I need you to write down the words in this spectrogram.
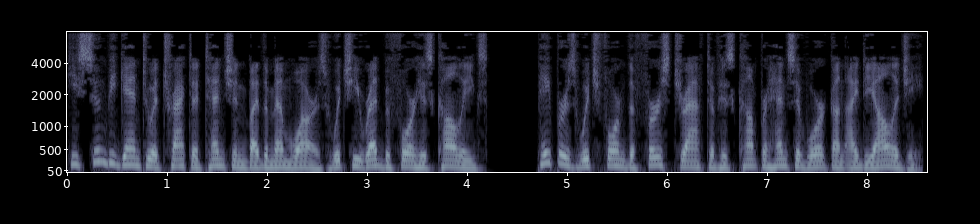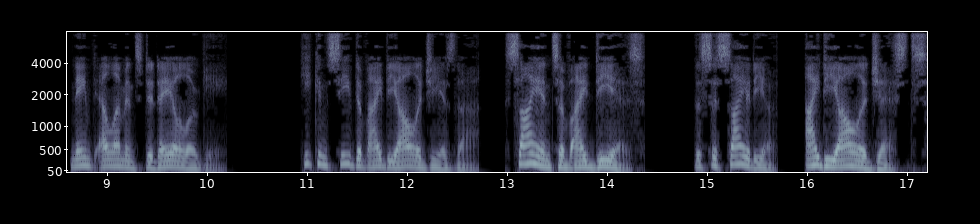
He soon began to attract attention by the memoirs which he read before his colleagues—papers which formed the first draft of his comprehensive work on ideology, named Elements d'idéologie. He conceived of ideology as the «science of ideas», the society of «ideologists»,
